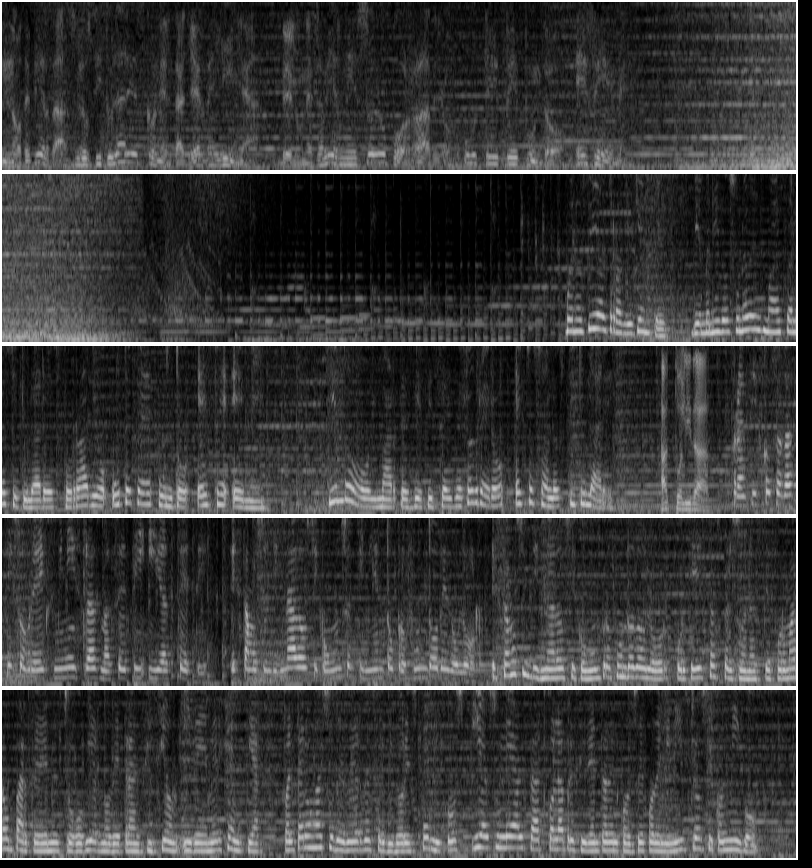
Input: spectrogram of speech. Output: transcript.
No te pierdas los titulares con el taller de en línea, de lunes a viernes solo por radio utp.fm. Buenos días radioyentes, bienvenidos una vez más a los titulares por radio utp.fm. Siendo hoy martes 16 de febrero, estos son los titulares. Actualidad. Francisco Sagasti sobre exministras Massetti y Astete. Estamos indignados y con un sentimiento profundo de dolor. Estamos indignados y con un profundo dolor porque estas personas que formaron parte de nuestro gobierno de transición y de emergencia faltaron a su deber de servidores públicos y a su lealtad con la presidenta del Consejo de Ministros y conmigo,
